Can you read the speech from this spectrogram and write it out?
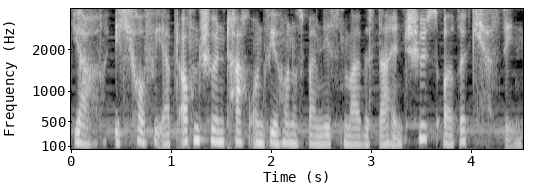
Ja, ich hoffe, ihr habt auch einen schönen Tag und wir hören uns beim nächsten Mal. Bis dahin, tschüss, eure Kerstin.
